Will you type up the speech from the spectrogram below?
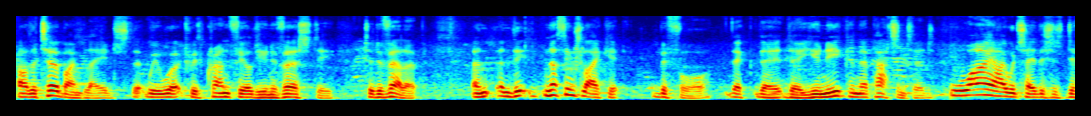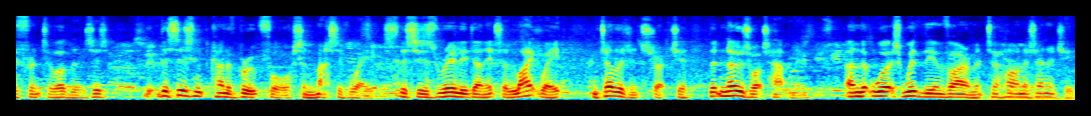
are the turbine blades that we worked with Cranfield University to develop. And, and the, nothing's like it before. They're, they're, they're unique and they're patented. Why I would say this is different to others is this isn't kind of brute force and massive weights. This is really done, it's a lightweight, intelligent structure that knows what's happening and that works with the environment to harness energy.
